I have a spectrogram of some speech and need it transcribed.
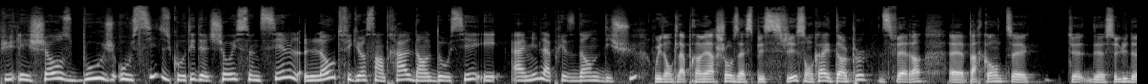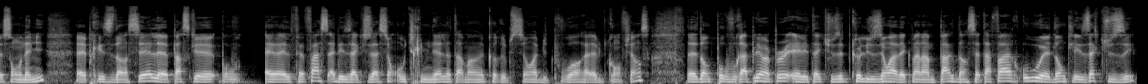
Puis les choses bougent aussi du côté de Choi Sun-sil, l'autre figure centrale dans le dossier et ami de la présidente déchue. Oui, donc la première chose à spécifier, son cas est un peu différent. Euh, par contre, euh, de celui de son ami euh, présidentiel parce que pour elle, elle fait face à des accusations aux criminels, notamment corruption, abus de pouvoir, abus de confiance. Euh, donc, pour vous rappeler un peu, elle est accusée de collusion avec Madame Park dans cette affaire où euh, donc les accusés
